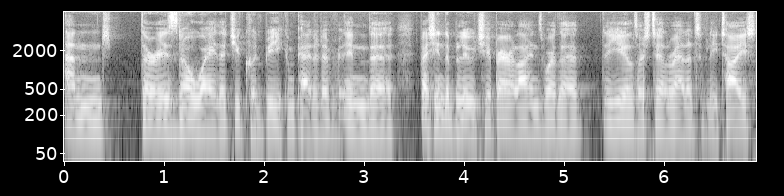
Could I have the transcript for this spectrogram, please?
And there is no way that you could be competitive in the, especially in the blue chip airlines where the, the yields are still relatively tight.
